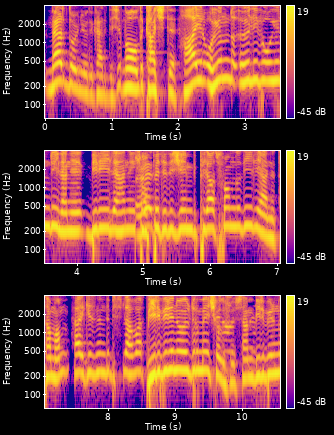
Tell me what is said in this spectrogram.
Nerede oynuyordu kardeşim? Ne oldu? Kaçtı. Hayır oyun da öyle bir oyun değil. Hani biriyle hani sohbet edeceğin bir platformda değil yani. Tamam herkesin elinde bir silah var. Birbirini öldürmeye çalışıyor. Sen birbirini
